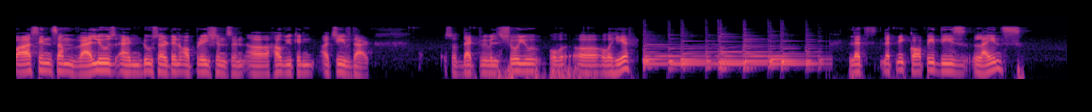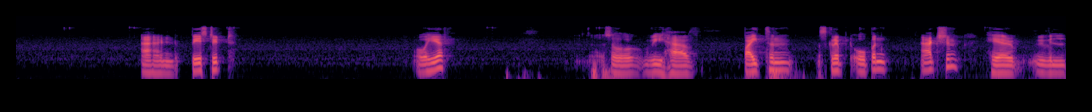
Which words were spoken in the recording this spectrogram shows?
pass in some values and do certain operations and uh, how you can achieve that. So that we will show you over, uh, over here. Let's let me copy these lines and paste it over here. So we have Python script open action. Here we will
